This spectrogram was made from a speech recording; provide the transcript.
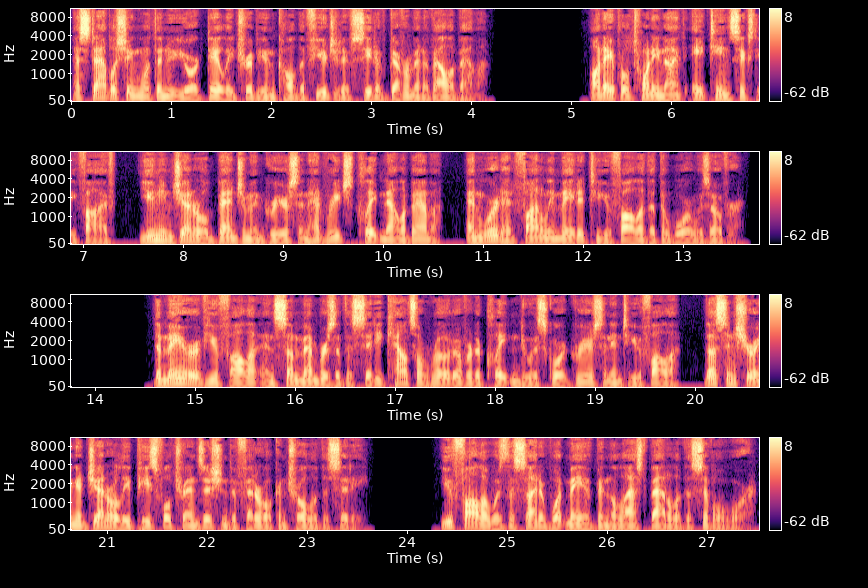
establishing what the New York Daily Tribune called the fugitive seat of government of Alabama. On April 29, 1865, Union General Benjamin Grierson had reached Clayton, Alabama, and word had finally made it to Eufaula that the war was over. The mayor of Eufaula and some members of the city council rode over to Clayton to escort Grierson into Eufaula, thus ensuring a generally peaceful transition to federal control of the city. Eufaula was the site of what may have been the last battle of the Civil War.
